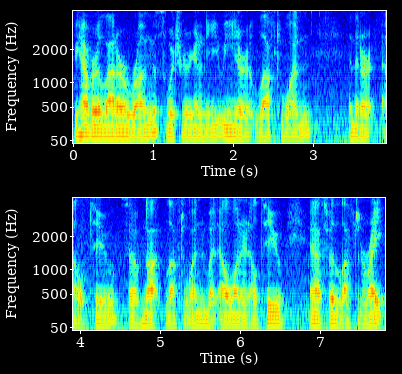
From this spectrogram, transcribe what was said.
We have our ladder rungs, which we're going to need. We need our left one and then our L2. So not left one, but L1 and L2, and that's for the left and right.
